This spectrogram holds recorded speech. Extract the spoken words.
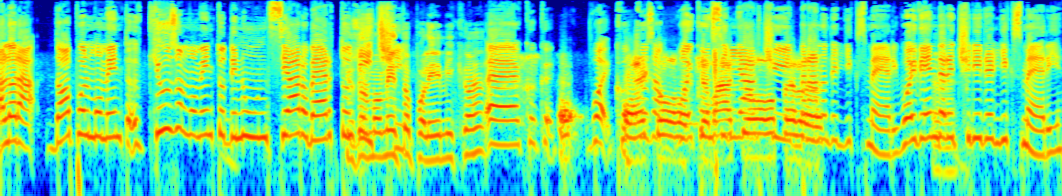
Allora, dopo il momento, chiuso il momento denunzia, Roberto, Chiuso il dici, momento polemico. eh, co- co- vuoi, co- ecco, cosa, vuoi consigliarci per- il brano degli X-Mary? Vuoi vendere Eh. il CD degli X-Mary?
